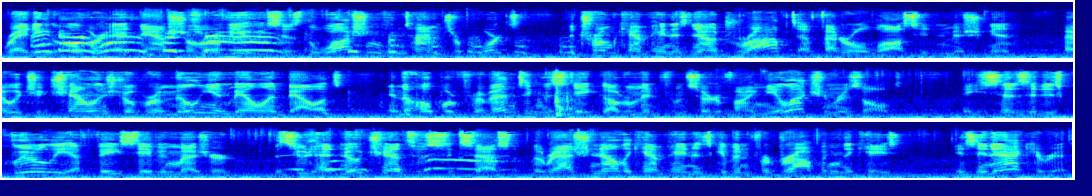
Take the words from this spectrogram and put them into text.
writing over at National Review. He says the Washington Times reports the Trump campaign has now dropped a federal lawsuit in Michigan by which it challenged over a million mail-in ballots in the hope of preventing the state government from certifying the election result. He says it is clearly a face-saving measure. The suit had no chance of success. The rationale the campaign has given for dropping the case is inaccurate.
